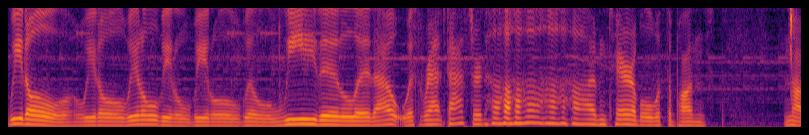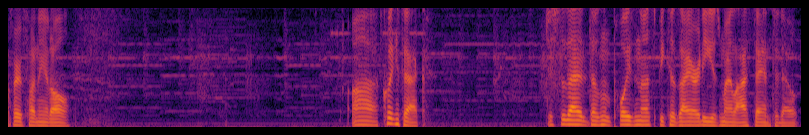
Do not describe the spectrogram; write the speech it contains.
Weedle, Weedle, Weedle, Weedle, Weedle, we'll Weedle it out with Rat Bastard. Ha ha ha ha I'm terrible with the puns. Not very funny at all. Uh, quick attack. Just so that it doesn't poison us because I already used my last antidote.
